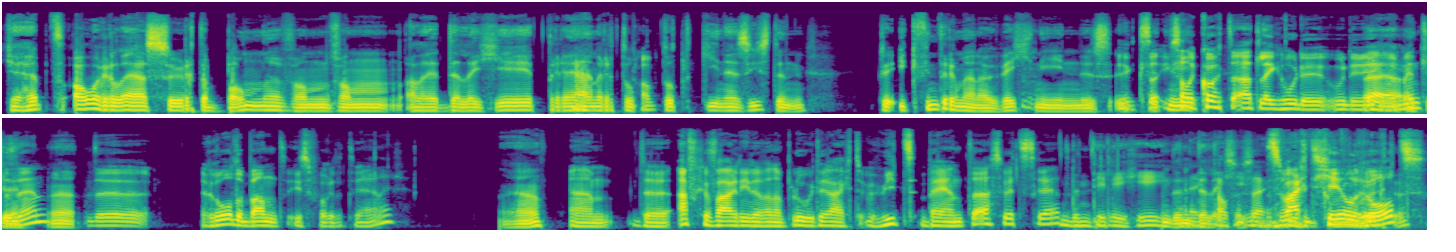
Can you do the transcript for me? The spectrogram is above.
je hebt allerlei soorten banden, van, van allee, delegé, trainer tot, tot kinesist. En ik, ik vind er mijn weg niet in. Dus Ik zal, ik zal kort uitleggen hoe de, hoe de ja, reglementen oké. zijn. Ja. De rode band is voor de trainer. Ja, Ehm, de afgevaardigde van een ploeg draagt wit bij een thuiswedstrijd. De delegé. De delegé. Zwart, geel, rood.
